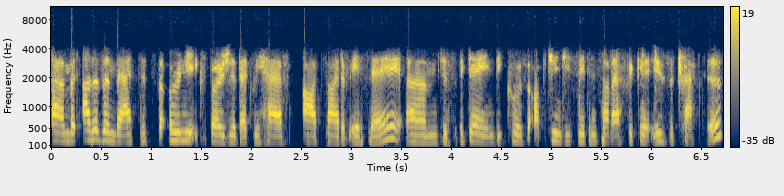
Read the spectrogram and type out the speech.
Um, but other than that, it's the only exposure that we have outside of SA, um, just again, because the opportunity set in South Africa is attractive.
